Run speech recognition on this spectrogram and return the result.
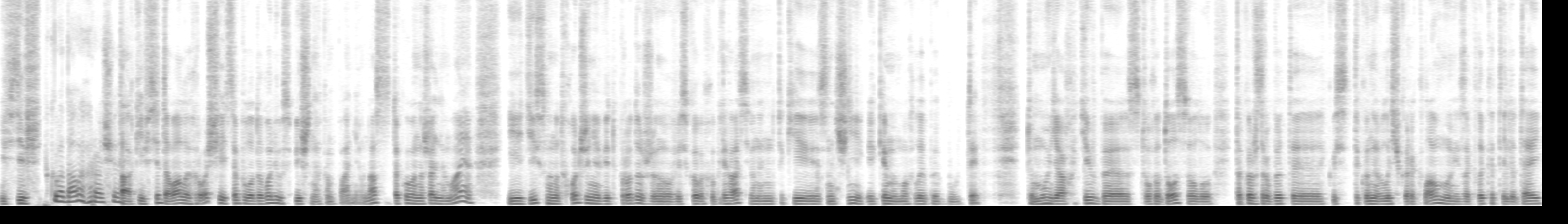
і всі ж вкладали гроші. Так, і всі давали гроші, і це було доволі успішна кампанія. У нас такого на жаль немає, і дійсно надходження від продажу військових облігацій вони не такі значні, якими могли би бути. Тому я хотів би з твого дозволу також зробити якусь таку невеличку рекламу і закликати людей.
